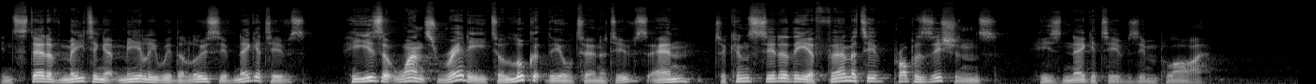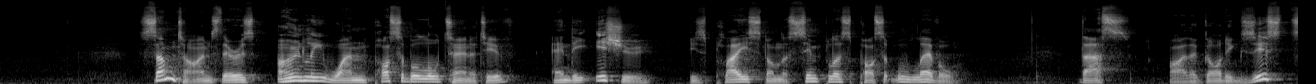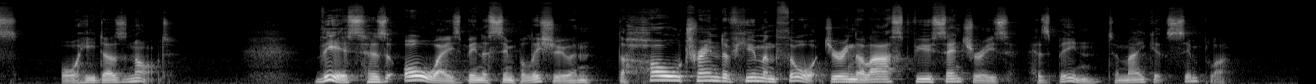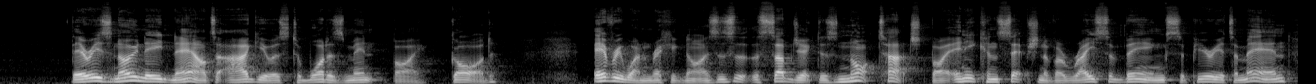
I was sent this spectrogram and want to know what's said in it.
instead of meeting it merely with elusive negatives, he is at once ready to look at the alternatives and to consider the affirmative propositions his negatives imply. Sometimes there is only one possible alternative, and the issue is placed on the simplest possible level. Thus, either God exists or he does not. This has always been a simple issue, and the whole trend of human thought during the last few centuries has been to make it simpler. There is no need now to argue as to what is meant by God. Everyone recognizes that the subject is not touched by any conception of a race of beings superior to man,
